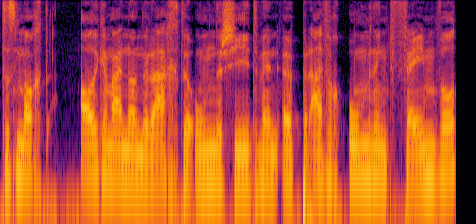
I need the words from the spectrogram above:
das macht allgemein noch einen rechten Unterschied, wenn jemand einfach unbedingt Fame will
